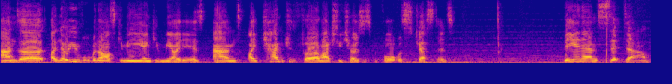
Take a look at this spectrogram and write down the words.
And uh, I know you've all been asking me and giving me ideas, and I can confirm I actually chose this before it was suggested. B&M Sit Down.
